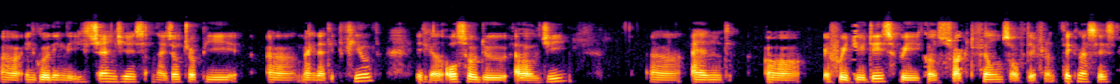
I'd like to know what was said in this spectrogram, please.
uh, including the exchanges, anisotropy, uh, magnetic field. It can also do LLG. Uh, and uh, if we do this, we construct films of different thicknesses.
